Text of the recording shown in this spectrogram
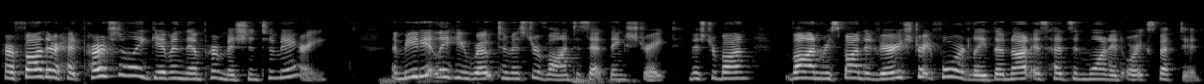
Her father had personally given them permission to marry. Immediately he wrote to Mr. Vaughan to set things straight. Mr. Vaughan, responded very straightforwardly, though not as Hudson wanted or expected.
